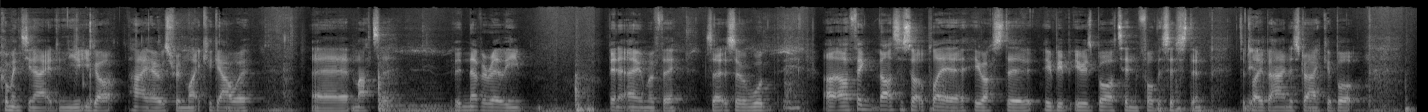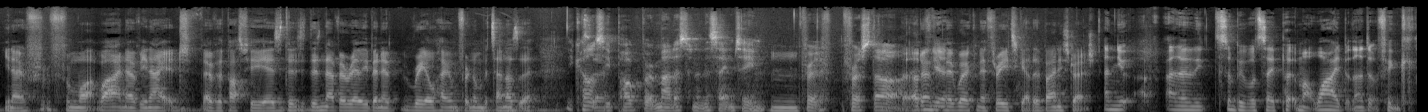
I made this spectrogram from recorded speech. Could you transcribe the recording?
come into United, and you, you got high hopes from like Kagawa, uh, Mata. They've never really been at home, have they? So, so would I I think that's the sort of player who has to who, be, who was brought in for the system to play Yeah. behind a striker, but. You know, from what, what I know of United over the past few years, there's, there's never really been a real home for a number ten, has there? You can't So- see Pogba and Maddison in the same team hmm. for for a start. I don't think Yeah. they work in a three together by any stretch. And you, and then some people would say put them out wide, but I don't think.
